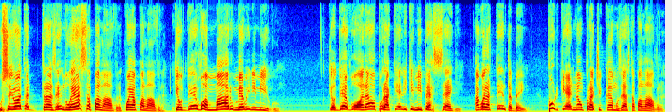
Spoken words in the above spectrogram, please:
O Senhor está trazendo essa palavra. Qual é a palavra? Que eu devo amar o meu inimigo. Que eu devo orar por aquele que me persegue. Agora, atenta bem. Por que não praticamos esta palavra?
